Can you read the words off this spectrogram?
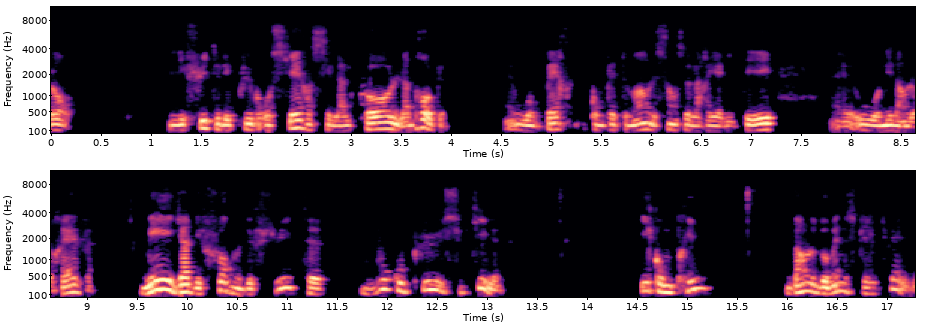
Alors, les fuites les plus grossières, c'est l'alcool, la drogue, hein, où on perd complètement le sens de la réalité, euh, où on est dans le rêve. Mais il y a des formes de fuite beaucoup plus subtiles, y compris dans le domaine spirituel.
